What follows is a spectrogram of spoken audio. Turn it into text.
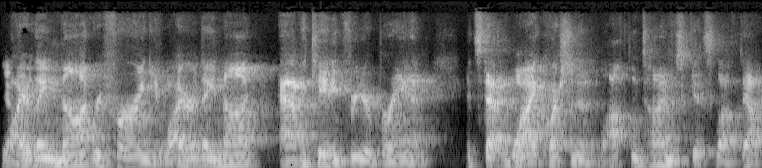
Yeah. Why are they not referring you? Why are they not advocating for your brand? It's that why question that oftentimes gets left out.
